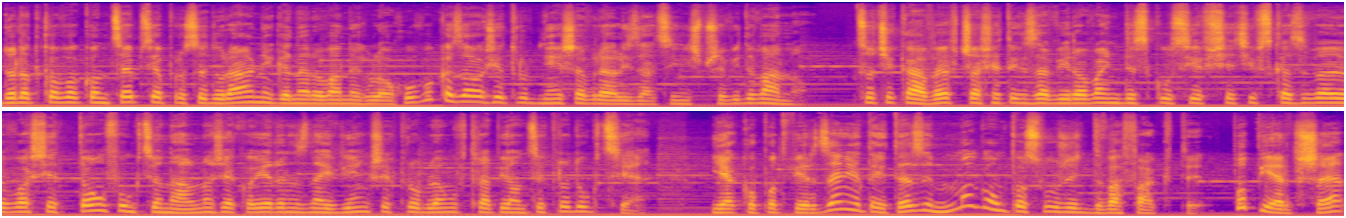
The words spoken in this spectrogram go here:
Dodatkowo koncepcja proceduralnie generowanych lochów okazała się trudniejsza w realizacji niż przewidywano. Co ciekawe, w czasie tych zawirowań dyskusje w sieci wskazywały właśnie tą funkcjonalność jako jeden z największych problemów trapiących produkcję. Jako potwierdzenie tej tezy mogą posłużyć dwa fakty. Po pierwsze,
